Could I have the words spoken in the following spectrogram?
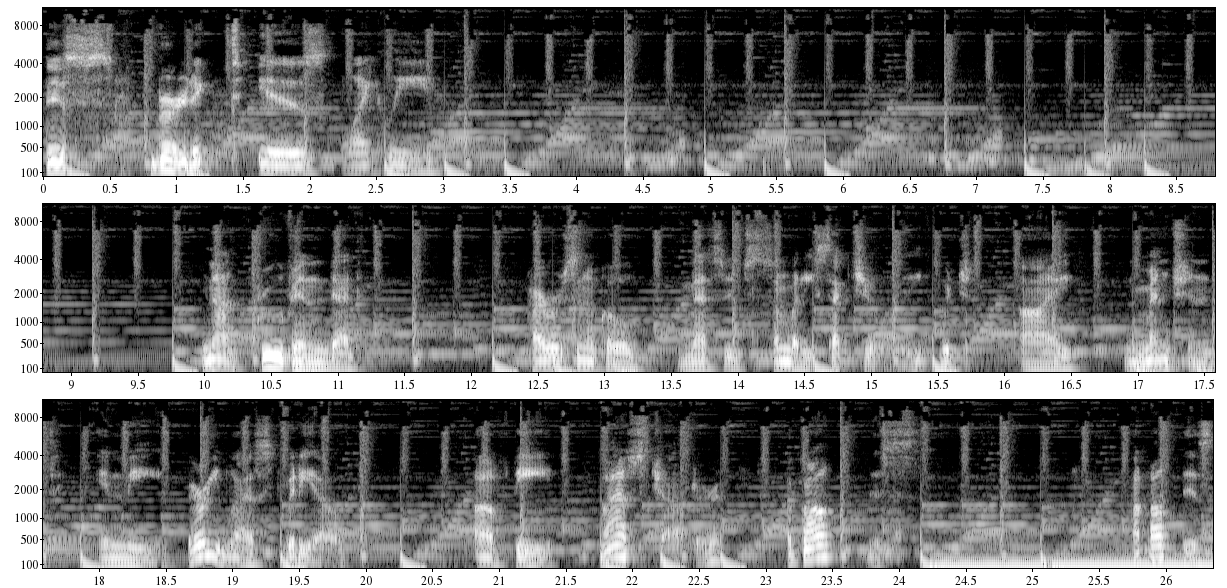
this verdict is likely not proven that Pyrocynical messaged somebody sexually, which I mentioned in the very last video of the last chapter about this about this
